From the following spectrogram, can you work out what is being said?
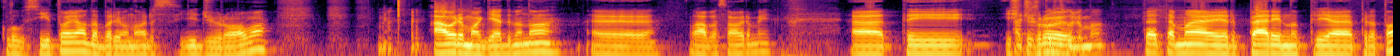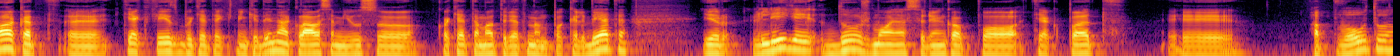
klausytojo, dabar jau noriu sakyti žiūrovo, Aurimo Gedmino. E, labas, Aurimai. E, tai iš Ačiū tikrųjų ta tema ir pereinu prie, prie to, kad e, tiek Facebook'e, tiek LinkedIn'e klausėm jūsų, kokią temą turėtumėm pakalbėti. Ir lygiai du žmonės surinko po tiek pat e, apvautų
